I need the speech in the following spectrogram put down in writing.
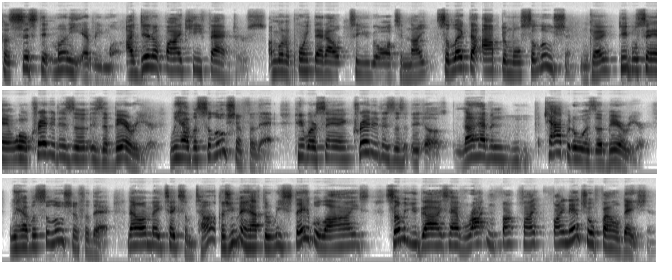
consistent money every month. Identify key factors. I'm going to point that out to you all tonight. Select the optimal solution. Okay. People saying, well, credit is a is a barrier. We have a solution for that. People are saying credit is a, uh, not having capital is a barrier. We have a solution for that. Now it may take some time because you may have to restabilize. Some of you guys have rotten fi- financial foundation.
